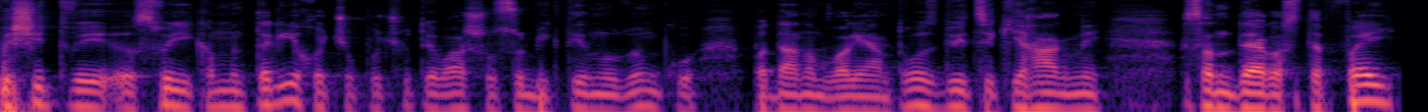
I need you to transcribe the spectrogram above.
Пишіть е, свої коментарі, хочу почути вашу суб'єктивну думку по даному варіанту. Ось дивіться, який гарний Сандеро Стефей.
